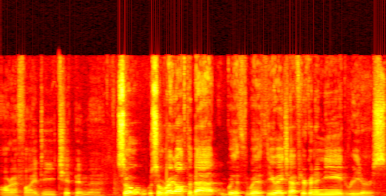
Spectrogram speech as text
RFID chip in there? So, so right off the bat with, with UHF, you're going to need readers.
